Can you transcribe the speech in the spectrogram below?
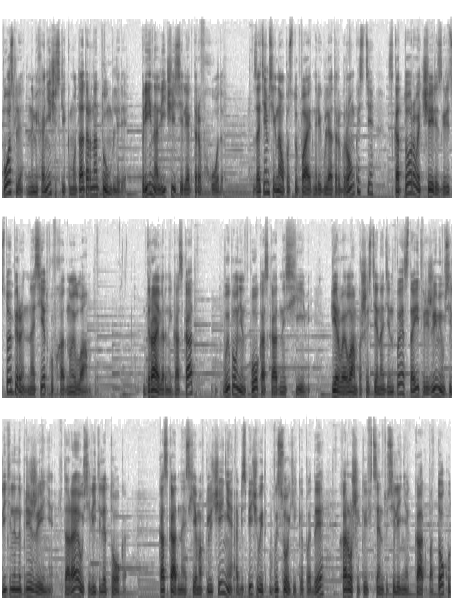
после на механический коммутатор на тумблере при наличии селектора входов. Затем сигнал поступает на регулятор громкости, с которого через гридстоперы на сетку входной лампы. Драйверный каскад выполнен по каскадной схеме. Первая лампа 6N1P стоит в режиме усилителя напряжения, вторая усилителя тока. Каскадная схема включения обеспечивает высокий КПД, хороший коэффициент усиления как по току,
